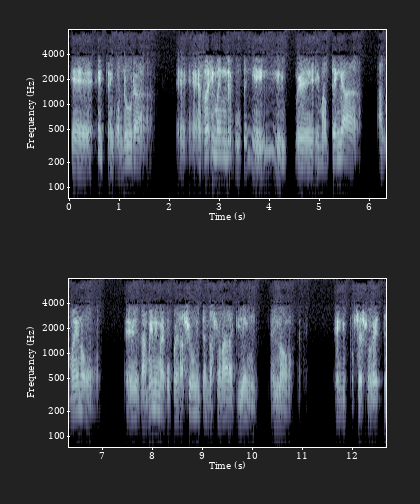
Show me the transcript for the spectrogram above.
que entre en Honduras el régimen de Putin y, y mantenga al menos la mínima cooperación internacional aquí en, en, los, en el proceso este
